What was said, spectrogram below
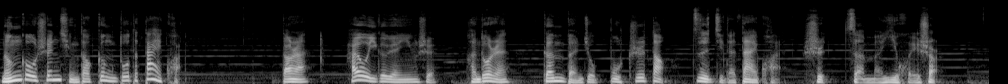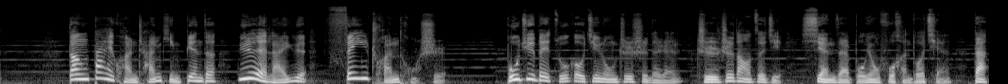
能够申请到更多的贷款。当然，还有一个原因是，很多人根本就不知道自己的贷款是怎么一回事儿。当贷款产品变得越来越非传统时，不具备足够金融知识的人，只知道自己现在不用付很多钱，但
